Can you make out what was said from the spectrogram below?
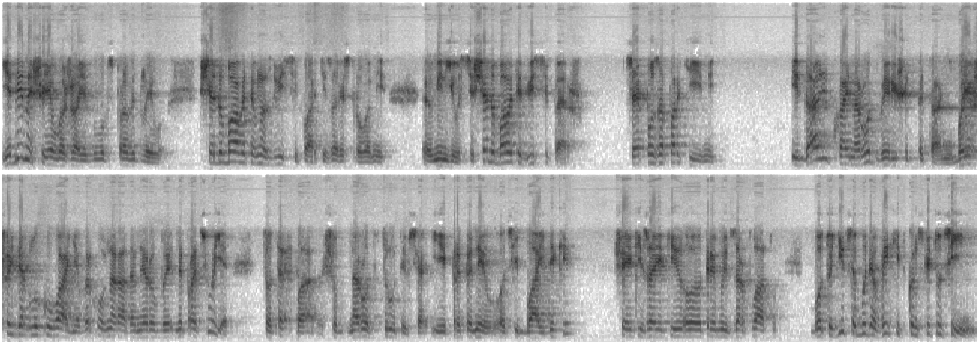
Єдине, що я вважаю, було б справедливо, ще додати в нас 200 партій зареєстровані е, в Мін'юсті, ще додати 201. Це позапартійний. І далі хай народ вирішить питання. Бо якщо йде блокування, Верховна Рада не, роби, не працює, то треба, щоб народ втрутився і припинив оці байдики, ще які за які отримують зарплату, бо тоді це буде вихід конституційний.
